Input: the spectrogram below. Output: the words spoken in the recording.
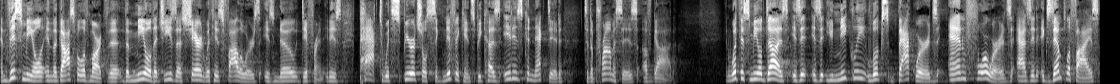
And this meal in the Gospel of Mark, the, the meal that Jesus shared with his followers, is no different. It is packed with spiritual significance because it is connected to the promises of God. And what this meal does is it, is it uniquely looks backwards and forwards as it exemplifies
